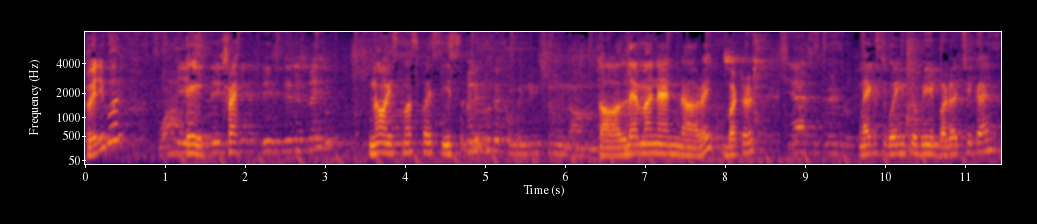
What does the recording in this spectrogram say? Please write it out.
Very good? Wow. Hey, this, try. This, this, is spicy? No, it's not spicy. It's Very good combination. Um, uh, lemon and uh, right butter. yes, it's very good. Next going to be butter chicken.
